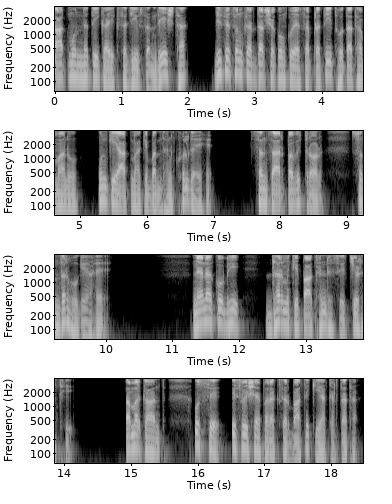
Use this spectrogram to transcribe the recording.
आत्मोन्नति का एक सजीव संदेश था, जिसे सुनकर दर्शकों को ऐसा प्रतीत होता था, मानो उनकी आत्मा के बंधन खुल गए हैं, संसार पवित्र और सुंदर हो गया है। नैना को भी धर्म के पाखंड से चिढ़ थी। अमरकांत उससे इस विषय पर अक्सर बातें किया करता था।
